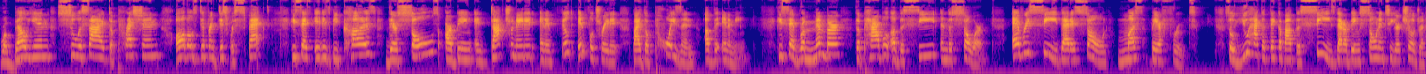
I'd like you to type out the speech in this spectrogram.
rebellion, suicide, depression, all those different disrespect. He says it is because their souls are being indoctrinated and infiltrated by the poison of the enemy. He said, remember the parable of the seed and the sower. Every seed that is sown must bear fruit. So you have to think about the seeds that are being sown into your children,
